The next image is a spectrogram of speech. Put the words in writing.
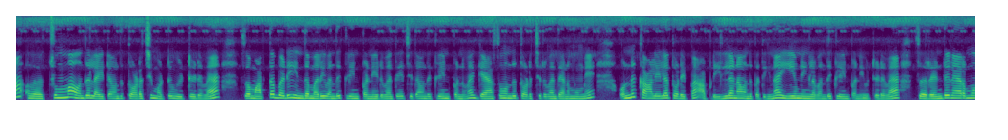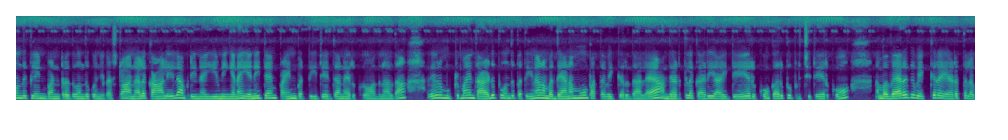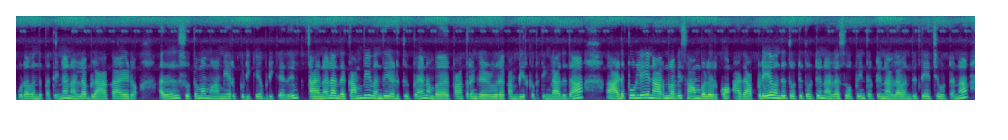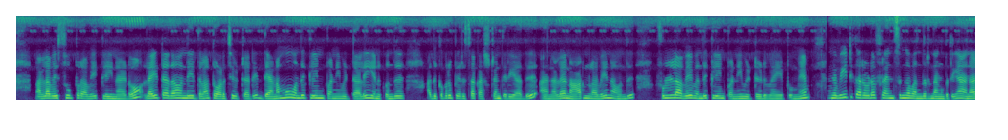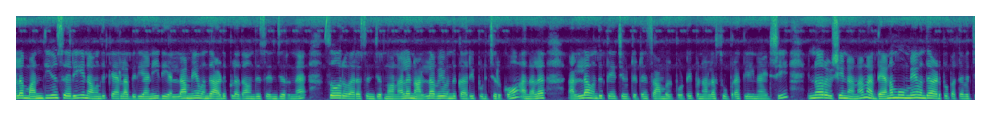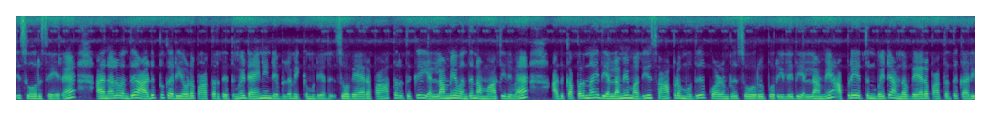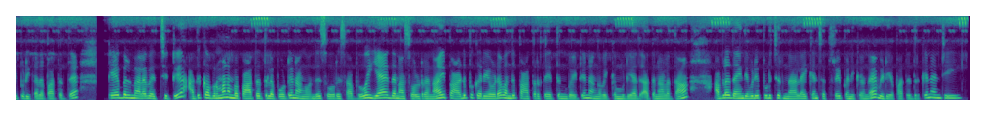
சும்மா வந்து லைட்டாக வந்து தொடச்சி மட்டும் விட்டுடுவேன். ஸோ மற்றபடி இந்த மாதிரி வந்து க்ளீன் பண்ணிவிடுவேன் தேய்ச்சி தான் வந்து க்ளீன் பண்ணுவேன். கேஸும் வந்து தொடச்சிடுவேன் தினமுமே. ஒன்று காலையில் துடைப்பேன். அப்படி இல்லைனா வந்து பார்த்திங்கன்னா ஈவினிங்கில் வந்து க்ளீன் பண்ணி விட்டுடுவேன். ஸோ ரெண்டு நேரமும் வந்து க்ளீன் பண்ணுறது வந்து கொஞ்சம் கஷ்டம். அதனால் காலையில் அப்படின்னா ஈவினிங் ஏன்னா எனி டைம் பயன்படுத்திக்கிட்டே தானே இருக்கிறோம். அதனால தான் அதே மாதிரி முக்கியமாக இந்த அடுப்பு வந்து பார்த்திங்கன்னா நம்ம தினமும் பற்ற வைக்கிறதால அந்த இடத்துல கறி ஆகிட்டே இருக்கும். கருப்பு பிடிச்சிட்டே இருக்கும். நம்ம விறகு வைக்கிற இடத்துல கூட வந்து பார்த்திங்கன்னா நல்லா பிளாக் ஆகிடும் அது வந்து சுத்தமாக மாமியாருக்கு பிடிக்கவே பிடிக்காது. அதனால் அந்த கம்பி வந்து எடுத்துப்பேன். நம்ம பாத்திரம் கழுவுற கம்பி இருக்குது பார்த்திங்களா அதுதான். அடுப்புலேயே நார்மலாகவே சாம்பல் இருக்கும். அதை அப்படியே வந்து தொட்டு தொட்டு நல்லா சோப்பையும் தொட்டு நல்லா வந்து தேய்ச்சி விட்டோன்னா நல்லாவே சூப்பராகவே க்ளீன் ஆகிடும் லைட்டாக தான் வந்து இதெல்லாம் தொடச்சி விட்டாலே தினமும் வந்து க்ளீன் பண்ணி விட்டாலே எனக்கு வந்து அதுக்கப்புறம் பெருசாக கஷ்டம் தெரியாது. அதனால் நார்மலாகவே நான் வந்து ஃபுல்லாகவே வந்து க்ளீன் பண்ணி விட்டுடுவேன் எப்போவுமே. எங்கள் வீட்டுக்காரோட ஃப்ரெண்ட்ஸுங்க வந்திருந்தாங்க பார்த்தீங்கன்னா அதனால் மந்தியும் சரி நான் வந்து கேரளா பிரியாணி இது எல்லாமே வந்து அடுப்பில் தான் வந்து செஞ்சுருந்தேன். சோறு வேறு செஞ்சுருந்தோம். அதனால் நல்லாவே வந்து கறி பிடிச்சிருக்கும். அதனால் நல்லா வந்து தேய்ச்சி விட்டுட்டேன் சாம்பல் போட்டு. இப்போ நல்லா சூப்பராக க்ளீன் ஆகிடுச்சி இன்னொரு விஷயம் என்னென்னா நான் தினமுமே வந்து அடுப்பு பற்ற வச்சு சோறு செய்கிறேன் அதனால் வந்து அடுப்பு கறியோட பாத்திரத்தை எடுத்துமே டைனிங் டேபிளில் வைக்க முடியாது. ஸோ வேறு பாத்திரத்துக்கு எல்லாமே வந்து நான் மாற்றிடுவேன் அதுக்கப்புறம் தான் இது எல்லாமே மதியம் சாப்பிடும் போது குழம்பு சோறு பொரியல் இது எல்லாமே அப்படியே எடுத்துன்னு போயிட்டு அந்த வேறு பாத்திரத்தை கறி பிடிக்காத பாத்திரத்தை டேபிள் மேலே வச்சுட்டு அதுக்கப்புறமா நம்ம பாத்திரத்தில் போட்டு நாங்கள் வந்து சோறு சாப்பிடுவோம். ஏன் இதை நான் சொல்கிறேன்னா இப்போ அடுப்பு கறியோட வந்து பாத்திரத்தை எடுத்துன்னு போயிட்டு நாங்கள் வைக்க முடியாது. அதனால தான் அவ்வளோதான் இந்த வீடியோ பிடிச்சிருந்தா லைக் அண்ட் சப்ஸ்கிரைப் பண்ணிக்கோங்க. வீடியோ பார்த்ததற்கு நன்றி.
